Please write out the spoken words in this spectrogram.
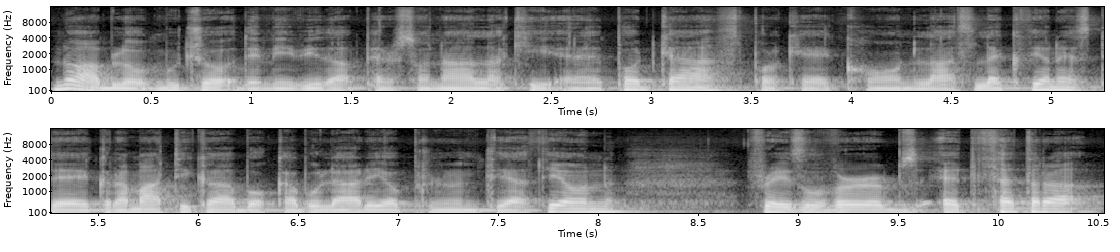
no hablo mucho de mi vida personal aquí en el podcast porque con las lecciones de gramática, vocabulario, pronunciación, phrasal verbs, etc.,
